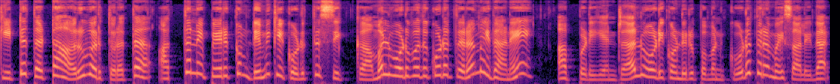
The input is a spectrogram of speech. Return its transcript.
கிட்டத்தட்ட அறுவர் துரத்த அத்தனை பேருக்கும் டிமிக்கி கொடுத்து சிக்காமல் ஓடுவது கூட திறமைதானே? அப்படியென்றால் ஓடிக்கொண்டிருப்பவன் கூட திறமைசாலிதான்.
